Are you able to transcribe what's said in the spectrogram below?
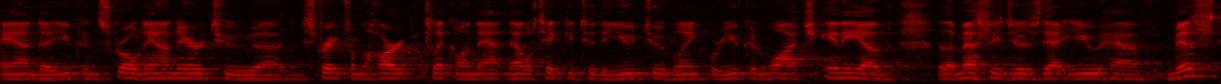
and uh, you can scroll down there to uh, straight from the heart, click on that, and that'll take you to the YouTube link where you can watch any of the messages that you have missed.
